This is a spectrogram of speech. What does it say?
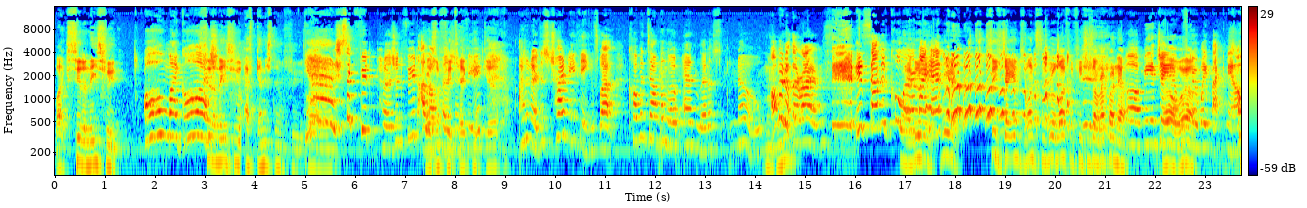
like Sudanese food, Oh my gosh! Sudanese food, Afghanistan food. Yeah, it's just like food, Persian food. I love Persian food. hectic, Yeah. I don't know, just try new things, but comment down below and let us know. Mm-hmm. Oh my god, that rhymes. It sounded cooler in my head. She's J Emz once in real life and thinks she's a rapper now. oh, me and JM Oh, wow. go way back now.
